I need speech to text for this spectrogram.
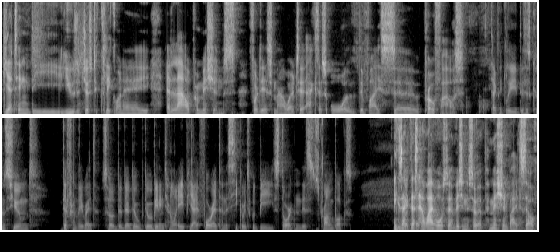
getting the user just to click on a allow permissions for this malware to access all device uh, profiles. technically, this is consumed differently, right? So, there, there, there there would be an internal API for it, and the secrets would be stored in this strong box. Exactly. That's how I also envision it. So a permission by itself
